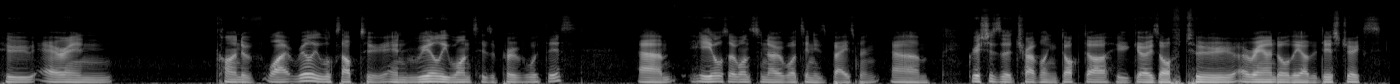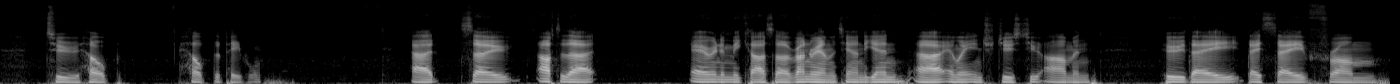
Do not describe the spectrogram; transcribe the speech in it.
who Eren kind of like really looks up to and really wants his approval with this. Um, he also wants to know what's in his basement. Um, a traveling doctor who goes off to around all the other districts to help help the people. Uh, so after that, Eren and Mikasa run around the town again, uh, and we're introduced to Armin, who they they save from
